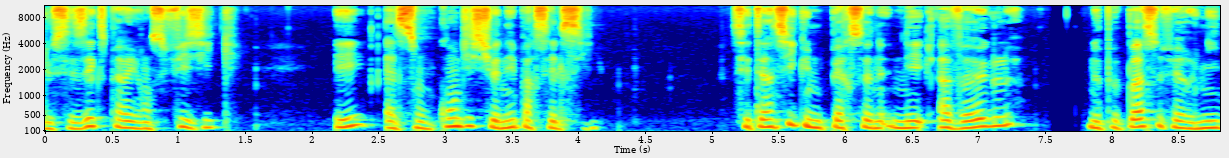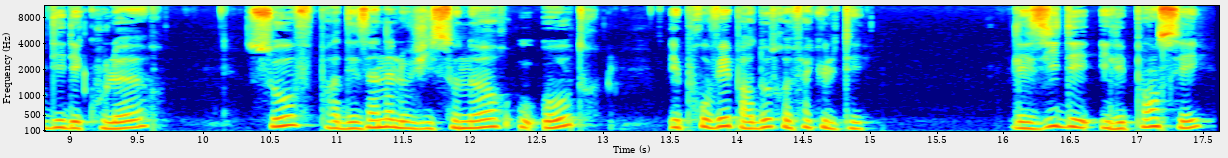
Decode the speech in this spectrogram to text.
de ces expériences physiques et elles sont conditionnées par celles-ci. C'est ainsi qu'une personne née aveugle ne peut pas se faire une idée des couleurs, sauf par des analogies sonores ou autres, éprouvées par d'autres facultés. Les idées et les pensées,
